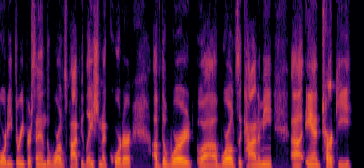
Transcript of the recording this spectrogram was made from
43% of the world's population, a quarter of the word, uh, world's economy. Uh, and Turkey,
